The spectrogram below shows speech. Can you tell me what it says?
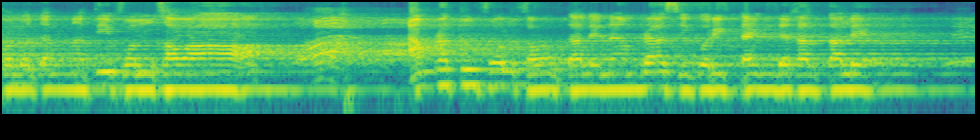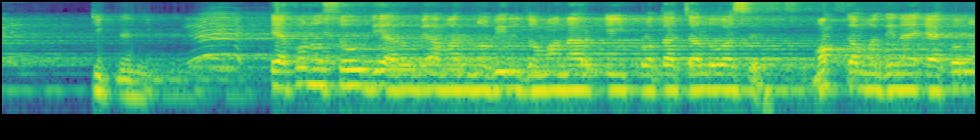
হলো জান্নাতি ফল খাওয়া। আমরা তো ফল খাওয়ার তালে না, আমরা আছি করি টাইম দেখার তালে। ঠিক না এখনও সৌদি আরবে আমার নবীর জমানার এই প্রথা চালু আছে। মক্কা, মদিনায় এখনও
